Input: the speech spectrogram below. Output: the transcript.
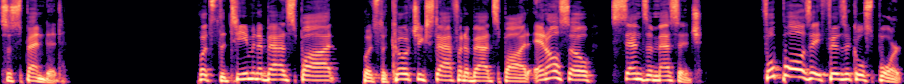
suspended. Puts the team in a bad spot, puts the coaching staff in a bad spot, and also sends a message. Football is a physical sport.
